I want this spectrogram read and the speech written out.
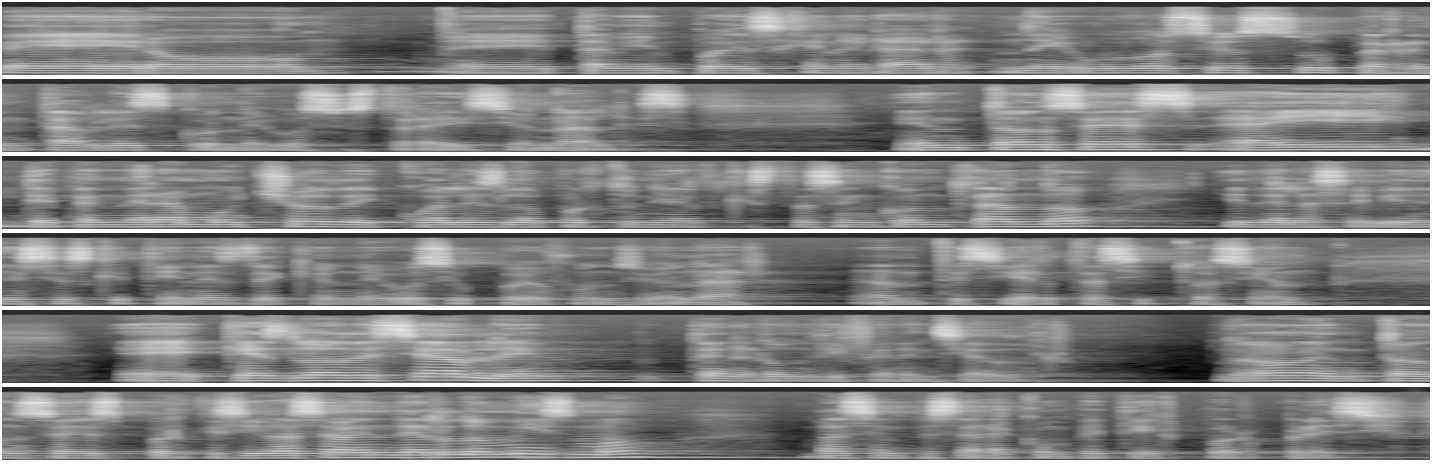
pero también puedes generar negocios súper rentables con negocios tradicionales. Entonces ahí dependerá mucho de cuál es la oportunidad que estás encontrando y de las evidencias que tienes de que un negocio puede funcionar ante cierta situación. Eh, ¿Qué es lo deseable? Tener un diferenciador. ¿No? Entonces, porque si vas a vender lo mismo, vas a empezar a competir por precio.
